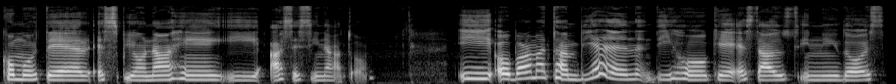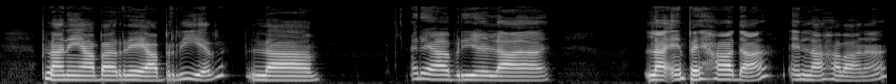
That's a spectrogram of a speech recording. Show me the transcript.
cometer espionaje y asesinato. Y Obama también dijo que Estados Unidos planeaba reabrir la reabrir la la embajada en La Habana,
